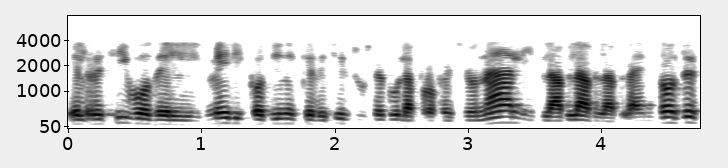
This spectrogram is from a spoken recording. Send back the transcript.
el recibo del médico tiene que decir su cédula profesional y bla, bla, bla, bla. Entonces,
